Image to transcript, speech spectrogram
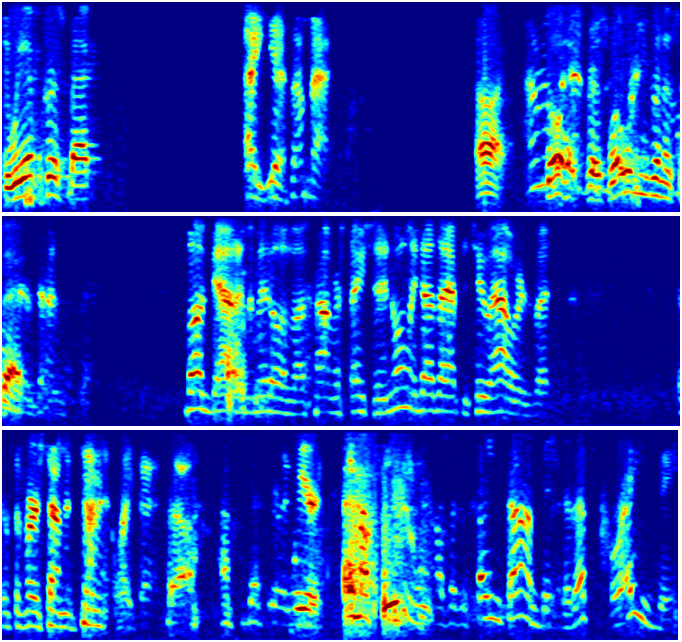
Do we have Chris back? Hey, yes, I'm back. All right. I don't know Go ahead, Chris. What were you going to say? Uh, bugged out in the middle of a conversation. It normally does that after two hours, but it's the first time it's done it like that. So that's really weird. And my TV went off at the same time, didn't it? That's crazy.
